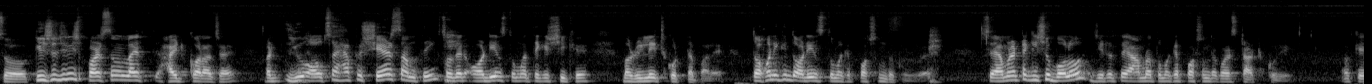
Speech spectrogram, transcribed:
সো কিছু জিনিস পার্সোনাল লাইফ হাইড করা যায় but you also have to share something so that audience তোমার থেকে শিখে বা রিলেট করতে পারে। তখনই কিন্তু অডিয়েন্স তোমাকে পছন্দ করবে। সো এমন একটা কিছু বলো যেটাতে আমরা তোমাকে পছন্দ করে স্টার্ট করি। ওকে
